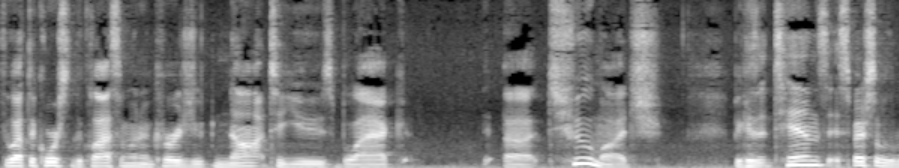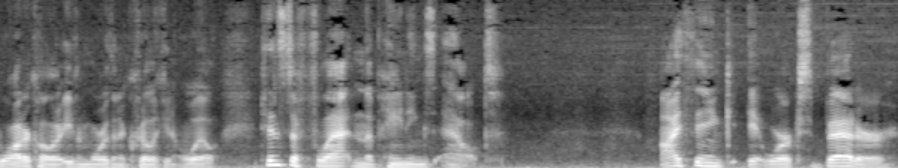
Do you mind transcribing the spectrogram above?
Throughout the course of the class, I'm going to encourage you not to use black uh, too much because it tends, especially with watercolor, even more than acrylic and oil, tends to flatten the paintings out. I think it works better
